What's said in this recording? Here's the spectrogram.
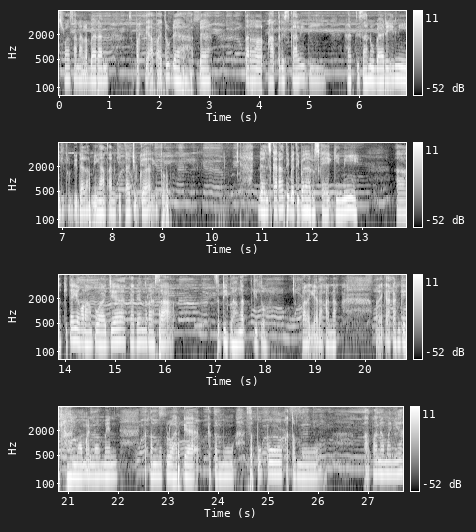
suasana lebaran seperti apa itu udah udah terpatri sekali di hati sanubari ini gitu di dalam ingatan kita juga gitu. Dan sekarang tiba-tiba harus kayak gini uh, kita yang orang tua aja kadang ngerasa sedih banget gitu. Apalagi anak-anak mereka akan kehilangan momen-momen. Ketemu keluarga ketemu sepupu ketemu apa namanya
